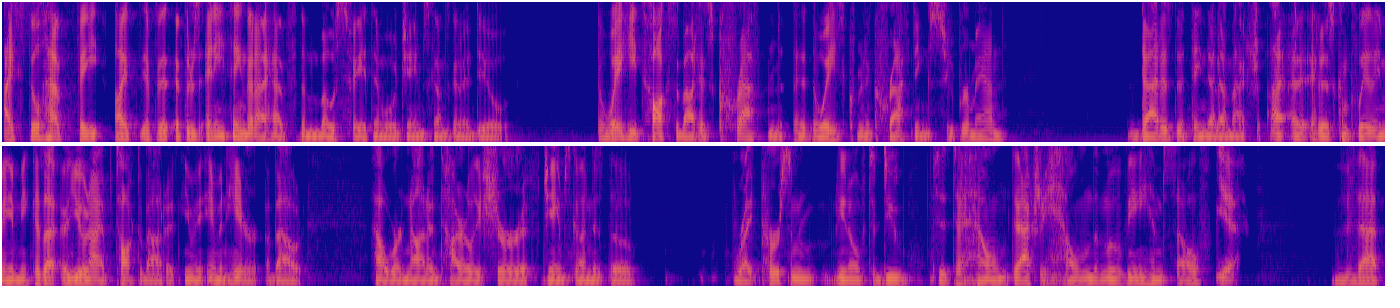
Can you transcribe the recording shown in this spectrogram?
I still have faith. Like, if if there's anything that I have the most faith in, what James Gunn's going to do, the way he talks about his craft, the way he's been crafting Superman, that is the thing that I'm actually. I, it has completely made me because you and I have talked about it even even here about how we're not entirely sure if James Gunn is the right person, you know, to do to to helm to actually helm the movie himself. Yeah. That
